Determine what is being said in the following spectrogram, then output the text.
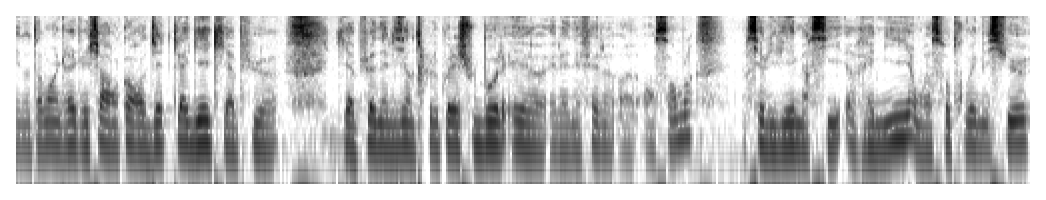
et notamment à Greg Richard, encore jet lagué, qui a pu, euh, qui a pu analyser un petit peu le collège football et, euh, et la NFL euh, ensemble. Merci Olivier, merci Rémi. On va se retrouver messieurs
